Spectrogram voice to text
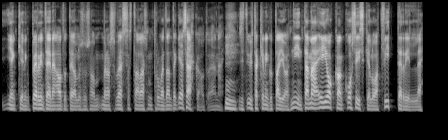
Jenkkien niinku perinteinen autoteollisuus on menossa vessasta alas, mutta ruvetaan tekemään sähköautoja ja näin. Mm. Sitten yhtäkkiä niinku tajuaa, että niin, tämä ei olekaan kosiskelua Twitterille,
